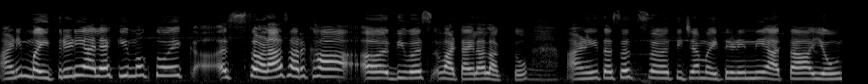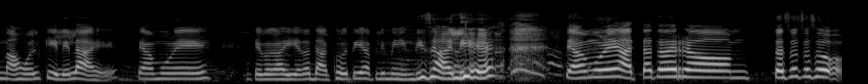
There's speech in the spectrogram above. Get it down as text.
आणि मैत्रिणी आल्या की मग तो एक सणासारखा दिवस वाटायला लागतो. आणि तसंच तिच्या मैत्रिणींनी आता येऊन माहोल केलेला आहे. त्यामुळे हे बघा ही आता दाखवते आपली मेहंदी झाली आहे. त्यामुळे आता तर तसंच असं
